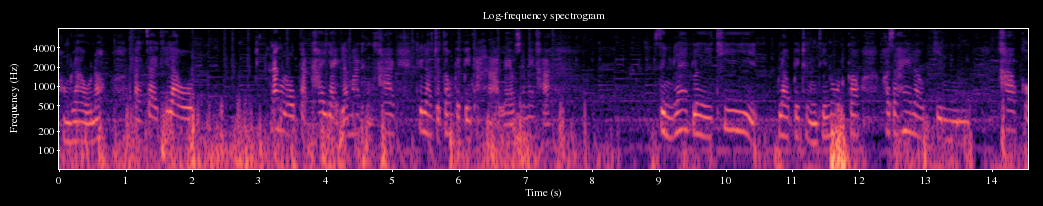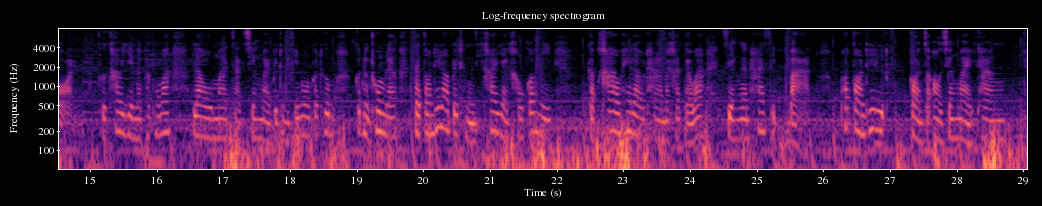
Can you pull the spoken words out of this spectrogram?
ของเราเนาะหลังจากที่เรานั่งรถจากค่ายใหญ่แล้วมาถึงค่ายที่เราจะต้องไปเป็นทหารแล้วใช่ไหมคะสิ่งแรกเลยที่เราไปถึงที่นู่นก็เขาจะให้เรากินข้าวก่อน คือข้าวเย็นนะคะ เพราะว่าเรามาจากเชียงใหม่ไปถึงที่นู่นก็ทุ่มก็หนึ่งทุ่มแล้ว แต่ตอนที่เราไปถึงที่ค่ายใหญ่เขาก็มีกับข้าวให้เราทานนะคะ แต่ว่าเสียเงิน 50 บาท เพราะตอนที่ก่อนจะออกเชียงใหม่ทาง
